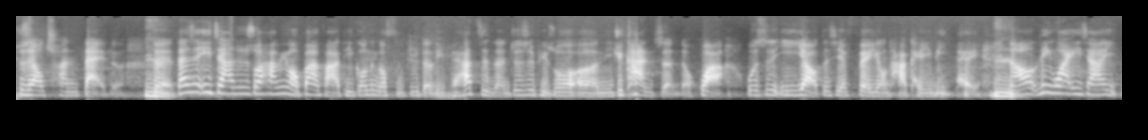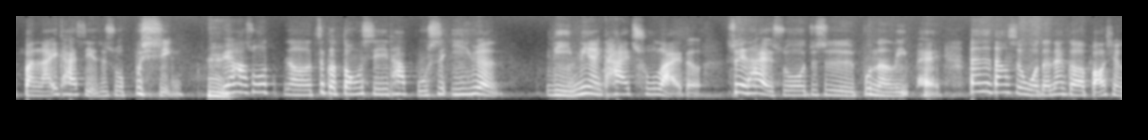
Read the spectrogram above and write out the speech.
就是要穿戴的，对，但是一家就是说他没有办法提供那个辅具的理赔，他只能就是比如说呃你去看诊的话，或是医药这些费用他可以理赔，然后另外一家本来一开始也是说不行，因为他说呃这个东西它不是医院。里面开出来的，所以他也说就是不能理赔。但是当时我的那个保险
